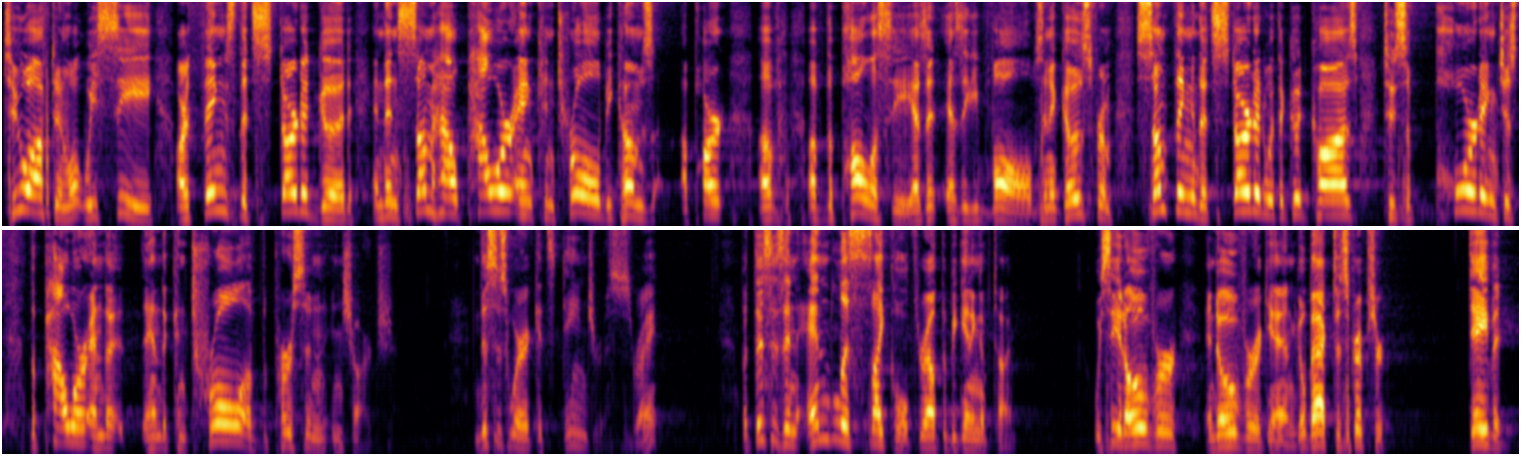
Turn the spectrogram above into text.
Too often, what we see are things that started good, and then somehow power and control becomes a part of, of the policy as it, as it evolves. And it goes from something that started with a good cause to supporting just the power and the, and the control of the person in charge. This is where it gets dangerous, right? But this is an endless cycle throughout the beginning of time. We see it over and over again. Go back to Scripture. David.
